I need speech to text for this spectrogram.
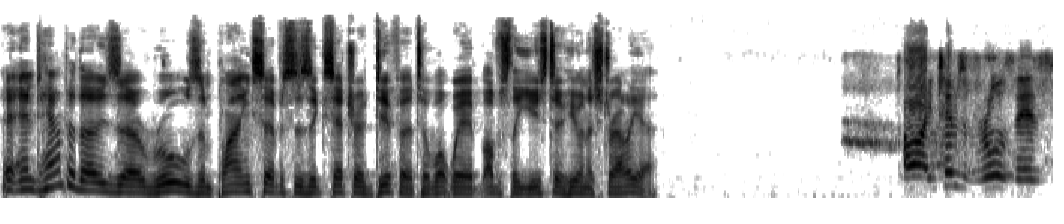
And how do those uh, rules and playing surfaces, etc., differ to what we're obviously used to here in Australia? Oh, in terms of rules, there's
